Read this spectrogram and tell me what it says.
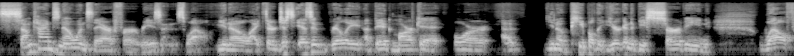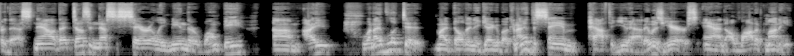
sometimes no one's there for a reason as well. You know, like there just isn't really a big market or a, you know people that you're going to be serving well for this. Now that doesn't necessarily mean there won't be. Um, I when I've looked at my building at Gigabook, and I had the same path that you had. It was years and a lot of money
